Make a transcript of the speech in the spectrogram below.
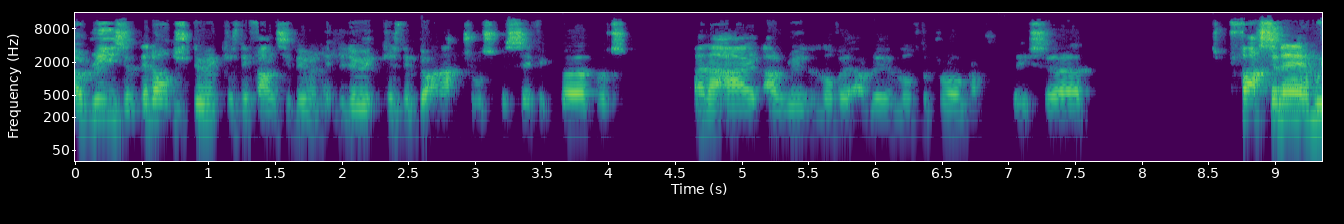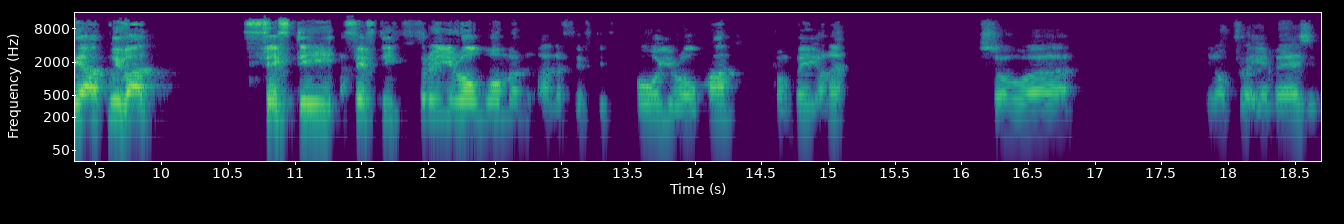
a reason. They don't just do it because they fancy doing it. They do it because they've got an actual specific purpose. And I, I really love it. I really love the program. It's, uh, fascinating. We have we've had 50, a 53 year old woman and a 54 year old man compete on it. So uh, you know, pretty amazing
